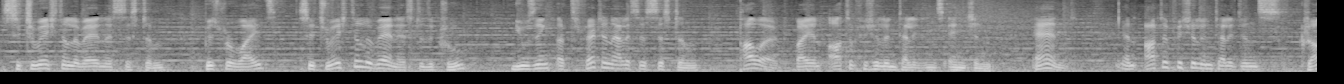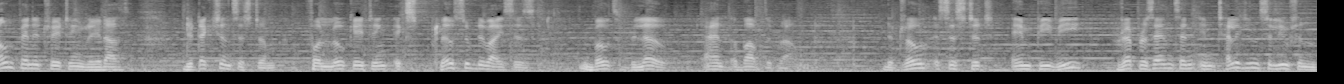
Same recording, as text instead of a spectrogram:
situational awareness system which provides situational awareness to the crew using a threat analysis system powered by an artificial intelligence engine and an artificial intelligence ground penetrating radar detection system for locating explosive devices both below and above the ground. The drone assisted MPV represents an intelligent solution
